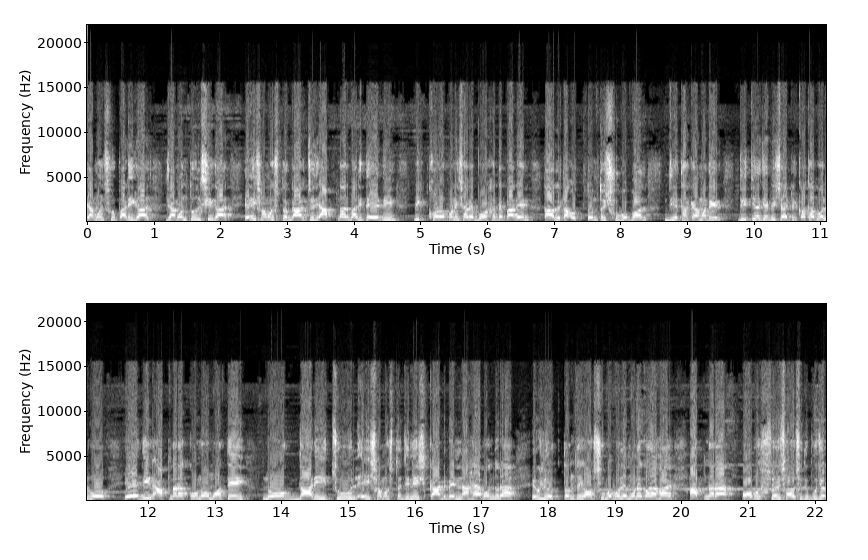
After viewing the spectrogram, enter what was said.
যেমন সুপারি গাছ, যেমন তুলসী গাছ, এই সমস্ত গাছ যদি আপনার বাড়িতে এদিন বৃক্ষরোপণ হিসাবে বসাতে পারেন, তাহলে তা অত্যন্তই শুভ ফল দিয়ে থাকে আমাদের। দ্বিতীয় যে বিষয়টির কথা বলব, এদিন আপনারা কোনো মতেই নখ, দাড়ি, চুল এই সমস্ত জিনিস কাটবেন না। হ্যাঁ বন্ধুরা, এগুলি অত্যন্তই অশুভ বলে মনে করা হয়। আপনারা অবশ্যই সরস্বতী পুজোর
